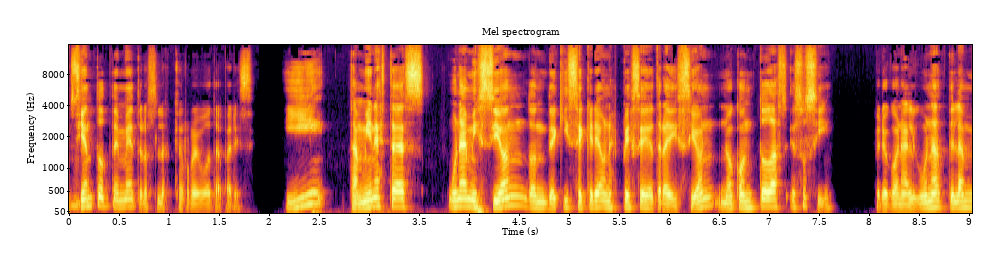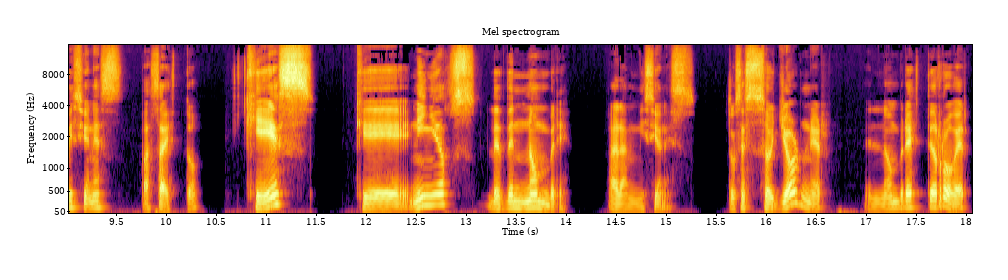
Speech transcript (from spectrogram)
cientos de metros los que rebota, parece. Y también esta es una misión donde aquí se crea una especie de tradición, no con todas, eso sí, pero con algunas de las misiones pasa esto, que es que niños les den nombre a las misiones. Entonces Sojourner, el nombre de este rover,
